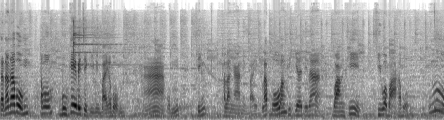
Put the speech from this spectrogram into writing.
จากนั้นนะครับผมครับผมบูเก้เบจิกอีกหนึ่งใบครับผมอ่าผมทิ้งพลังงานหนึ่งใบครับผมวางที่กีราติน่าวางที่คิวบาร์ครับผมมั่ว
